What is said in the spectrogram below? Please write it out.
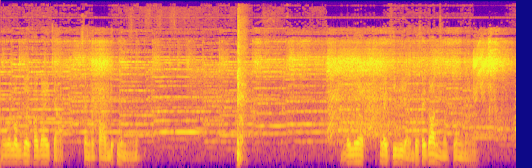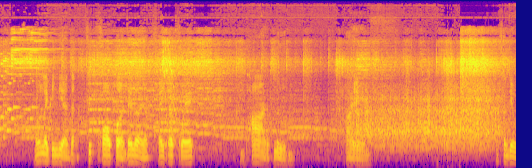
นึกว่าลดเลือดเขาได้จากแสงสะตอมนิดหนึ่งนะก็เลือกไลพีเลียโดไซดอนครับลงมา แล้วไลพีเลียที่คอเปิดได้เลยครับใช้เอิร์ธเควกพลาดลืม ตายเองก็เดียว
